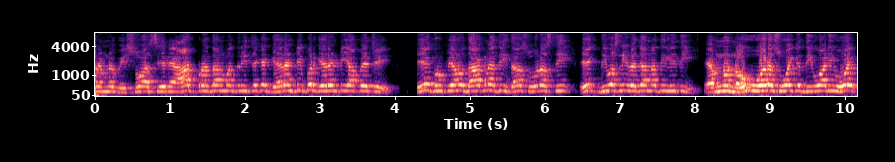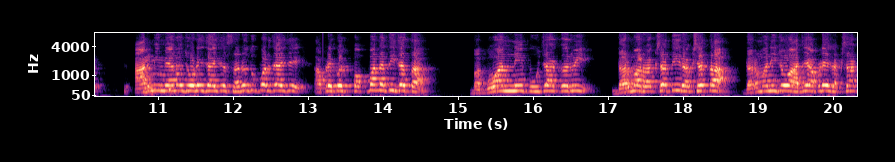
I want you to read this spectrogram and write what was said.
એમને વિશ્વાસ છે અને આ જ પ્રધાનમંત્રી છે કે ગેરંટી પર ગેરંટી આપે છે. એક રૂપિયાનો દાગ નથી, દસ વર્ષથી એક દિવસની રજા નથી લીધી. એમનો નવું વર્ષ હોય કે દિવાળી હોય આર્મી મેનો જોડે જાય છે, સરહદ ઉપર જાય છે. આપણે કોઈ પપમાં નથી જતા. ભગવાનની પૂજા કરવી, ધર્મ રક્ષતી રક્ષતા. ધર્મની જો આજે આપણે રક્ષા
